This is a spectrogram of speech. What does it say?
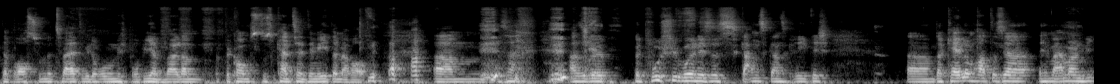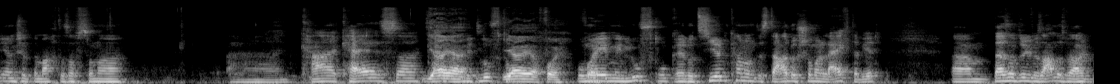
dann brauchst du eine zweite Wiederholung nicht probieren, weil dann bekommst du keinen Zentimeter mehr rauf. ähm, also also bei, bei Push-Übungen ist es ganz, ganz kritisch. Ähm, der Callum hat das ja, ich habe einmal ein Video angeschaut, der macht das auf so einer äh, Ka- Kaiser Ja, ja. mit Luftdruck Ja, ja, voll. wo voll. man eben den Luftdruck reduzieren kann und es dadurch schon mal leichter wird. Ähm, das ist natürlich was anderes, weil halt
